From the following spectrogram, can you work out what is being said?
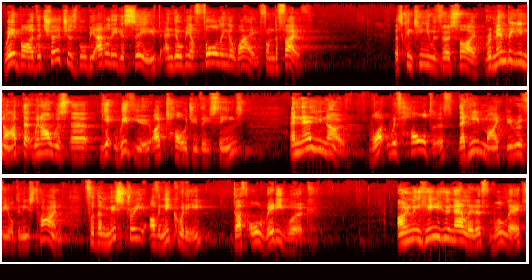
whereby the churches will be utterly deceived and there will be a falling away from the faith. Let's continue with verse 5. Remember ye not that when I was uh, yet with you, I told you these things? And now you know what withholdeth that he might be revealed in his time. For the mystery of iniquity doth already work. Only he who now letteth will let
